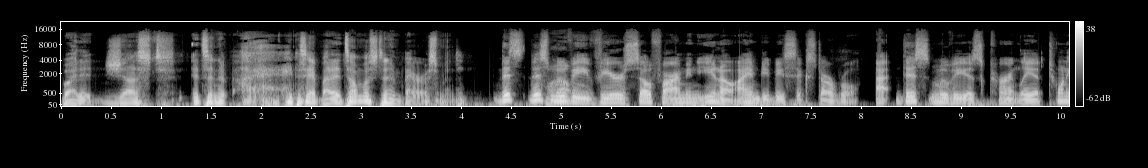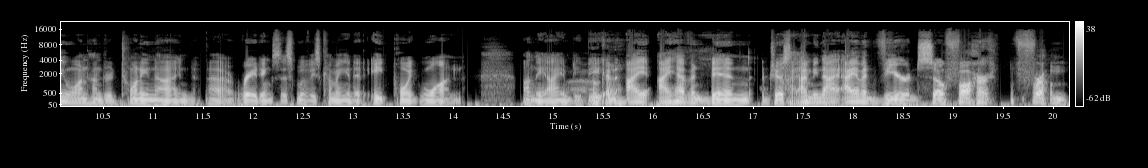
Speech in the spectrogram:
But it just it's an I hate to say it, but it's almost an embarrassment. This this Wow. movie veers so far. I mean, you know, IMDb six star rule. Uh, this movie is currently at twenty one hundred twenty nine uh, ratings. This movie's coming in at eight point one on the IMDb, Okay. and I I haven't been just. I, I- mean, I, I haven't veered so far from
